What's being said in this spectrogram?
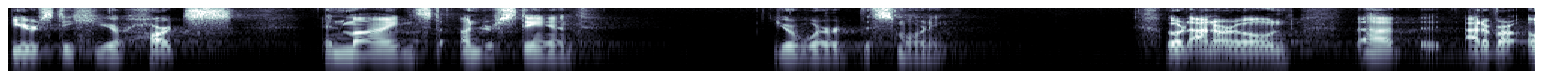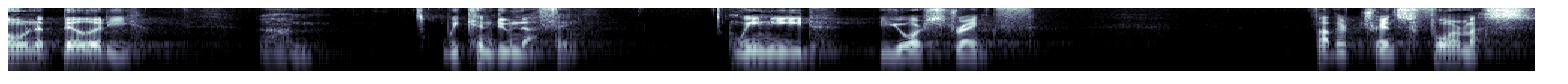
ears to hear, hearts and minds to understand your word this morning. Lord, on our own, uh, out of our own ability, um, we can do nothing. We need your strength. Father, transform us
